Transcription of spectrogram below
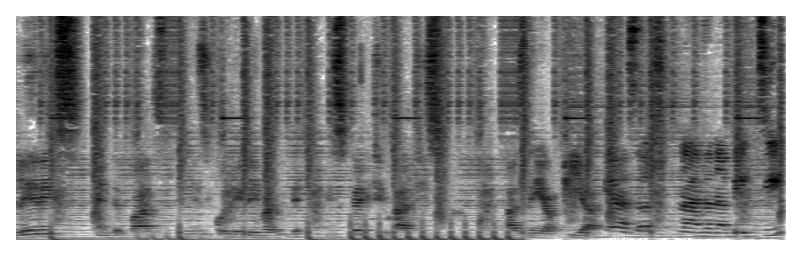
lyrics and the parts musical delivered with the respective artists as they appear. Yeah, so tunaanza na Bey T.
